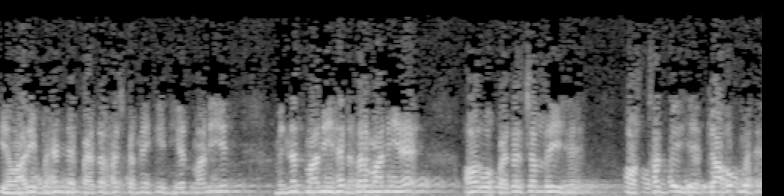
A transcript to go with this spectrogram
کہ ہماری بہن نے پیدل حج کرنے کی نیت مانی ہے، منت مانی ہے، نظر مانی ہے، اور وہ پیدل چل رہی ہے اور تھک گئی ہے، کیا حکم ہے؟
